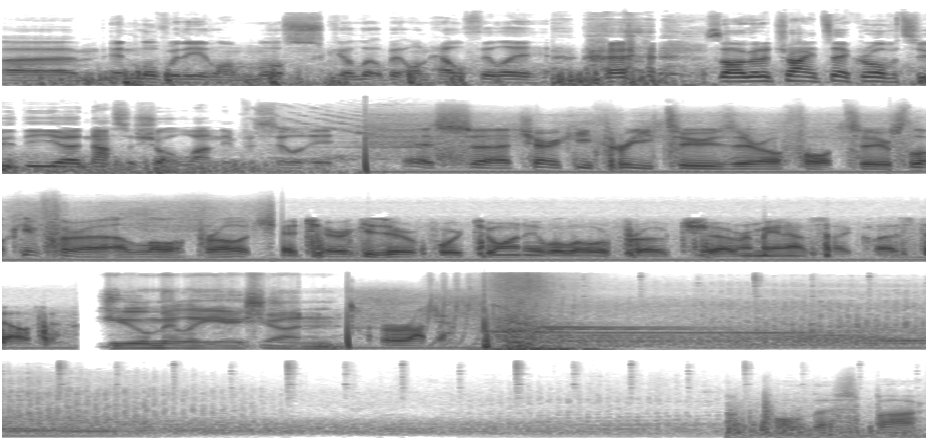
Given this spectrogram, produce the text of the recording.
Um, in love with Elon Musk, a little bit unhealthily. so I'm going to try and take her over to the uh, NASA shuttle landing facility. It's uh, Cherokee 32042. It's looking for a, a low approach. At Cherokee 042 on able low approach, uh, remain outside class Delta. Humiliation. Roger. Pull this back.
